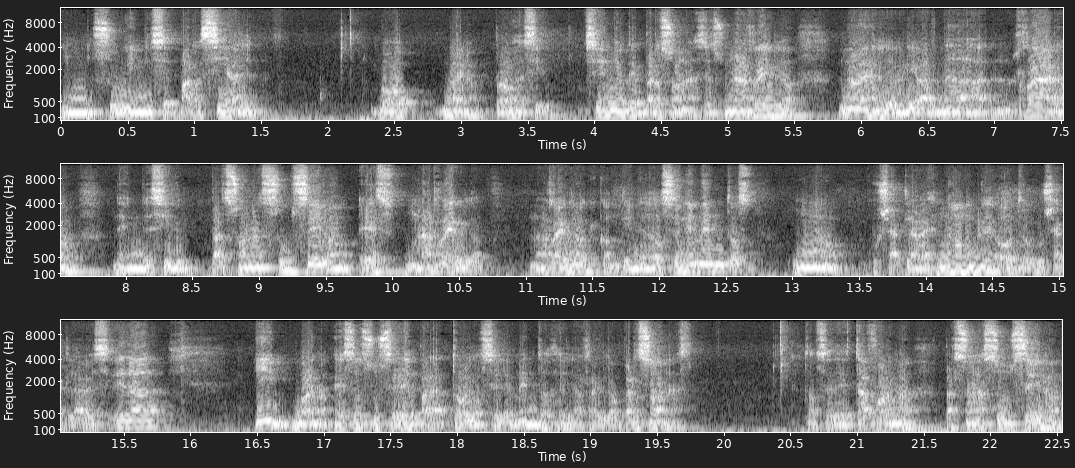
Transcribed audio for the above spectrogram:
un subíndice parcial, o, bueno, podemos decir, siendo que personas es un arreglo, no debería haber nada raro en decir personas sub cero es un arreglo, un arreglo que contiene dos elementos, uno cuya clave es nombre, otro cuya clave es edad, y bueno, eso sucede para todos los elementos del arreglo personas. Entonces de esta forma, persona sub 0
